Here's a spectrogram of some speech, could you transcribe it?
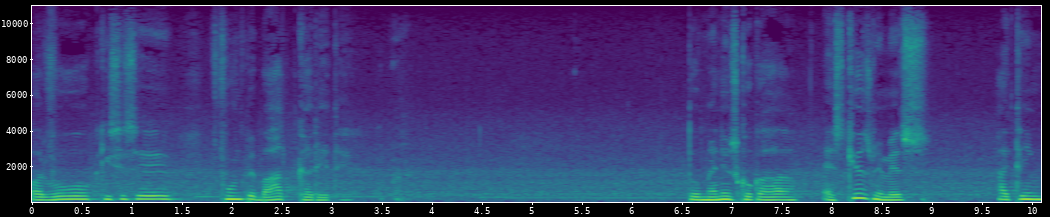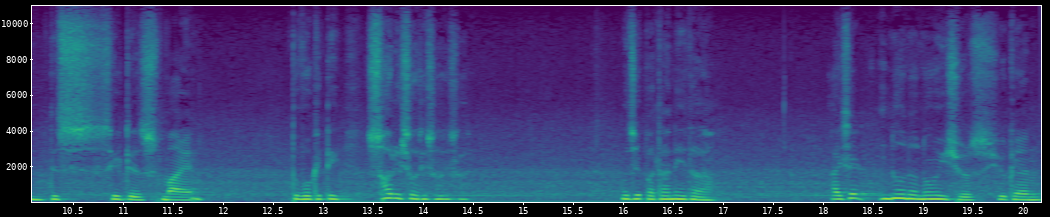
और वो किसी से फ़ोन पे बात कर रहे थे। तो मैंने उसको कहा excuse me miss I think this seat is mine तो वो कहती सॉरी सॉरी सॉरी सॉरी मुझे पता नहीं था I said no no no issues you can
